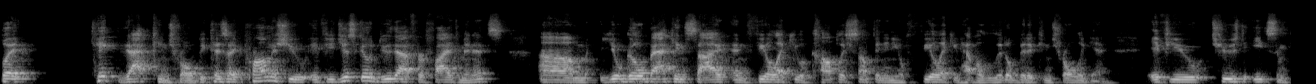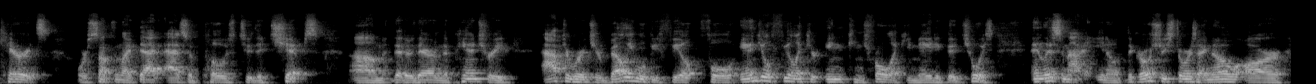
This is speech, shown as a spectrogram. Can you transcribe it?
But take that control because I promise you, if you just go do that for five minutes, um, you'll go back inside and feel like you accomplished something and you'll feel like you have a little bit of control again. If you choose to eat some carrots or something like that, as opposed to the chips um, that are there in the pantry, afterwards your belly will be feel full and you'll feel like you're in control, like you made a good choice. And listen, I, you know, the grocery stores I know are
